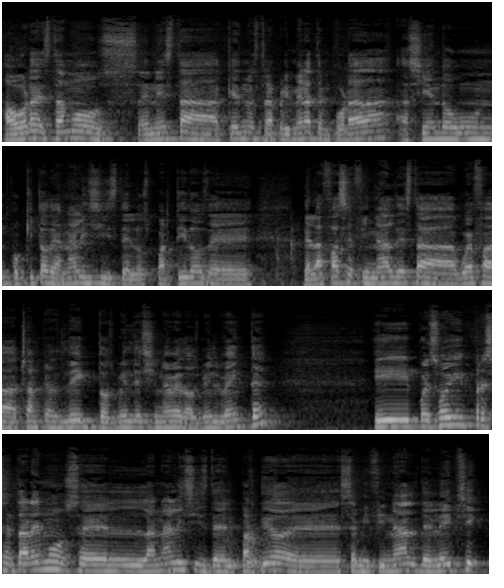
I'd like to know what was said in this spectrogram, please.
Ahora estamos en esta que es nuestra primera temporada haciendo un poquito de análisis de los partidos de, de la fase final de esta UEFA Champions League 2019-2020. Y pues hoy presentaremos el análisis del partido de semifinal de Leipzig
